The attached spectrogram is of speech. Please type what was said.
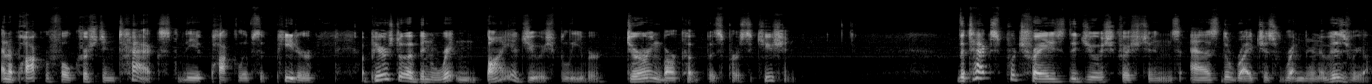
An apocryphal Christian text, the Apocalypse of Peter, appears to have been written by a Jewish believer during Bar Kokhba's persecution. The text portrays the Jewish Christians as the righteous remnant of Israel,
